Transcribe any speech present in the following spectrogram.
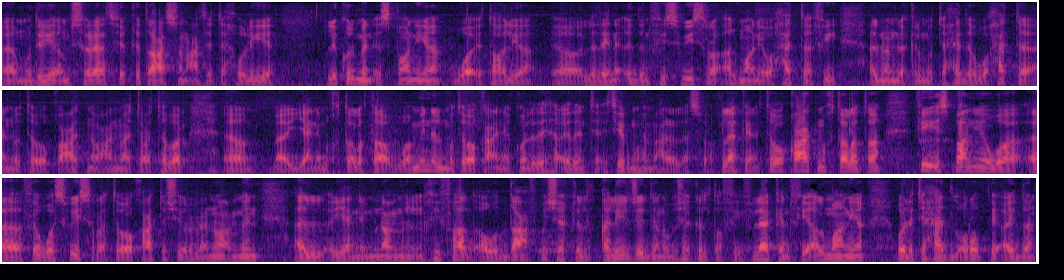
آه، مديرية المشتريات في قطاع الصناعات التحويليه لكل من إسبانيا وإيطاليا آه، لدينا أيضا في سويسرا ألمانيا وحتى في المملكة المتحدة وحتى انه توقعات نوعا ما تعتبر آه، يعني مختلطة ومن المتوقع أن يكون لديها أيضا تأثير مهم على الأسواق. لكن التوقعات مختلطة في إسبانيا آه، وسويسرا توقعات تشير إلى نوع من يعني نوع من الانخفاض أو الضعف بشكل قليل جدا وبشكل طفيف. لكن في ألمانيا والاتحاد الأوروبي أيضا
